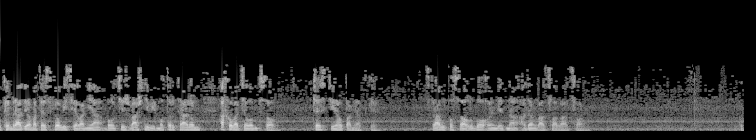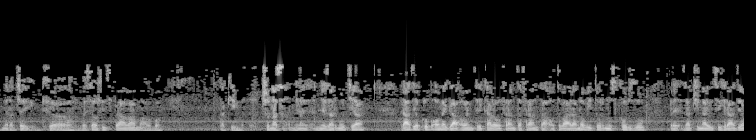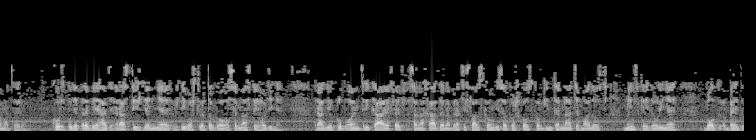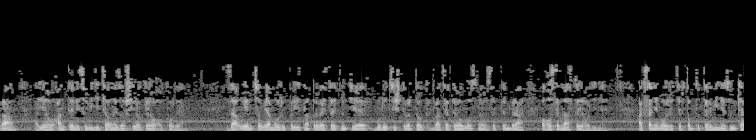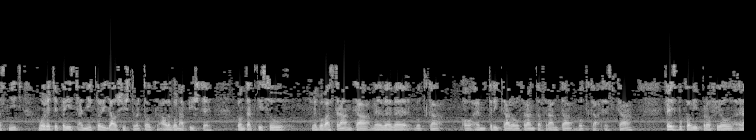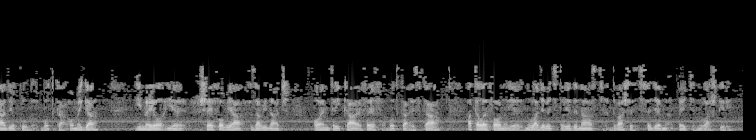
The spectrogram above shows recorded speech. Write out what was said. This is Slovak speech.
Okrem radioamatérskeho vysielania bol tiež vášnivým motorkárom a chovateľom psov. Čest jeho pamiatke. Správu poslal Lubo OM1 Adam Václav Václav. Poďme radšej k veselším správam alebo takým, čo nás ne, nezarmutia. Klub Omega OM3 Karol Franta Franta otvára nový turnus kurzu pre začínajúcich rádioamatérov. Kurs bude prebiehať raz týždenne vždy vo štvrtok o 18. hodine. Klub OM3 KFF sa nachádza na Bratislavskom vysokoškolskom internáte Mladosť v Mlinskej doline, blok B2 a jeho antény sú viditeľné zo širokého okolia. Záujemcovia môžu prísť na prvé stretnutie budúci štvrtok 28. septembra o 18. hodine. Ak sa nemôžete v tomto termíne zúčastniť, môžete prísť aj niektorý ďalší štvrtok alebo napíšte. Kontakty sú webová stránka www.om3karolfrantafranta.sk Facebookový profil radioklub.omega e-mail je šéfovia zavináč om3kff.sk a telefón je 0911 267 504.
